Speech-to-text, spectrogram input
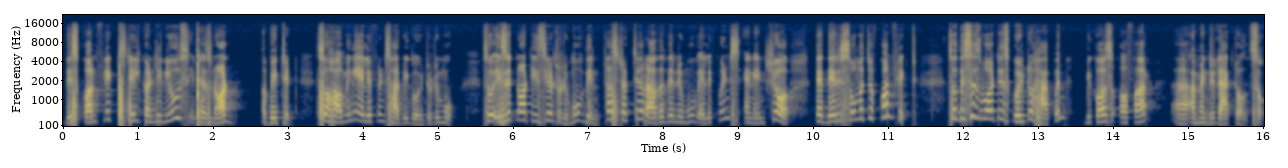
this conflict still continues, it has not abated. So how many elephants are we going to remove? So is it not easier to remove the infrastructure rather than remove elephants and ensure that there is so much of conflict? So this is what is going to happen because of our uh, amended act also.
